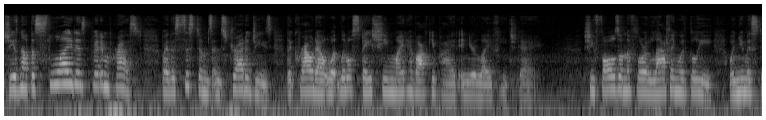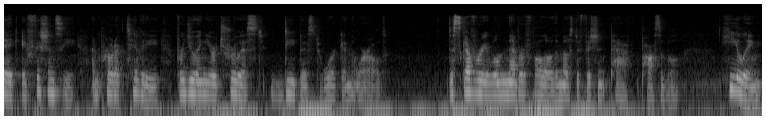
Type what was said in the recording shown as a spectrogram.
She is not the slightest bit impressed by the systems and strategies that crowd out what little space she might have occupied in your life each day. She falls on the floor laughing with glee when you mistake efficiency and productivity for doing your truest, deepest work in the world. Discovery will never follow the most efficient path possible. Healing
